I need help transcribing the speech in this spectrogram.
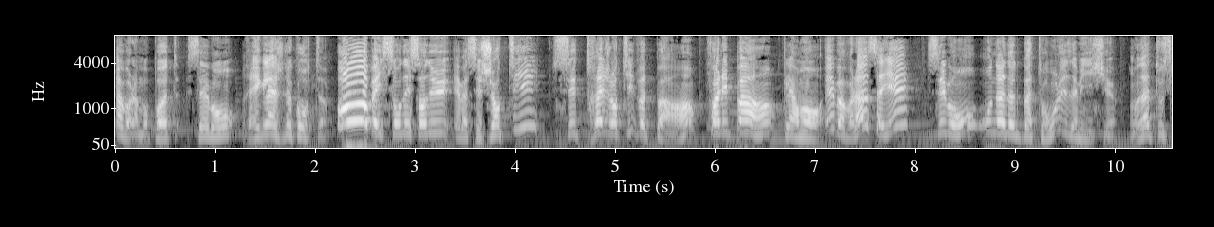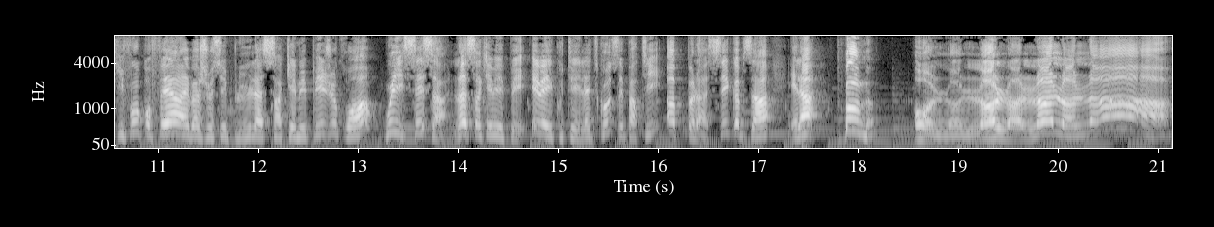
Ah, voilà, mon pote, c'est bon. Réglage de compte. Oh, bah, ils sont descendus. Eh ben, c'est gentil. C'est très gentil de votre part, hein. Fallait pas, hein, clairement. Eh ben voilà, ça y est. C'est bon. On a notre bâton, les amis. On a tout ce qu'il faut pour faire, eh ben, je sais plus, la cinquième épée, je crois. Oui, c'est ça, la cinquième épée. Eh ben, écoutez, let's go, c'est parti. Hop là, c'est comme ça. Et là, boum Oh là là là là là là.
